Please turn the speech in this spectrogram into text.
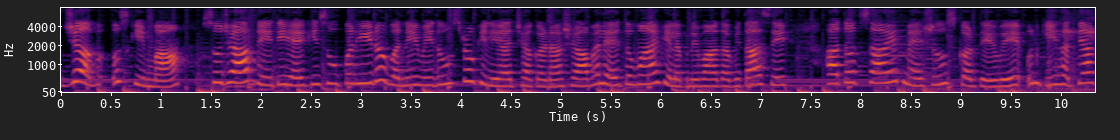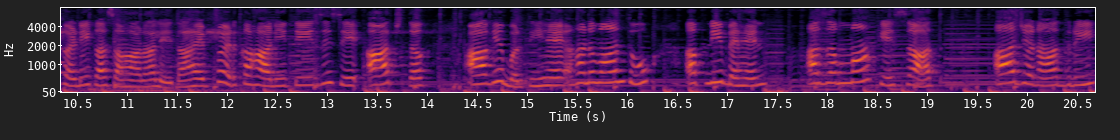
जब उसकी माँ सुझाव देती है कि सुपर हीरो बनने में दूसरों के लिए अच्छा करना शामिल है तो माइकल अपने माता पिता से हतोत्साहित महसूस करते हुए उनकी हत्या करने का सहारा लेता है। फिर कहानी तेज़ी से आज तक आगे बढ़ती है। हनुमान तो अपनी बहन अजम्मा के साथ आजनाद्री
